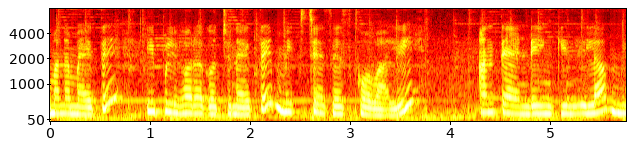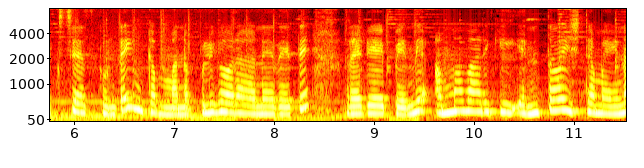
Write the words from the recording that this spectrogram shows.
మనమైతే ఈ పులిహోర గొజ్జునైతే మిక్స్ చేసేసుకోవాలి. అంతే అండి ఇంక ఇలా మిక్స్ చేసుకుంటే ఇంకా మన పులిహోర అనేది అయితే రెడీ అయిపోయింది. అమ్మవారికి ఎంతో ఇష్టమైన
